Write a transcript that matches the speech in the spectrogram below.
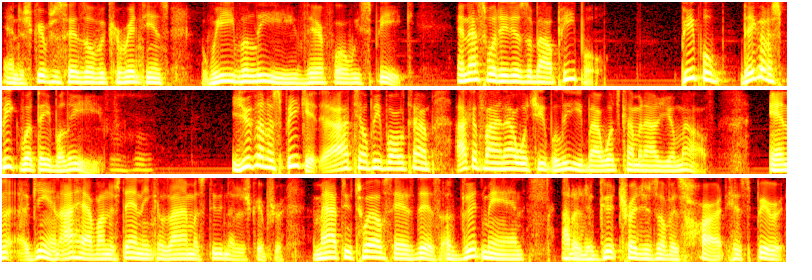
And the Scripture says over Corinthians, we believe, therefore we speak. And that's what it is about people. People, they're going to speak what they believe. Mm-hmm. You're going to speak it. I tell people all the time, I can find out what you believe by what's coming out of your mouth. And again, I have understanding because I am a student of the scripture. Matthew 12 says this A good man out of the good treasures of his heart, his spirit,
